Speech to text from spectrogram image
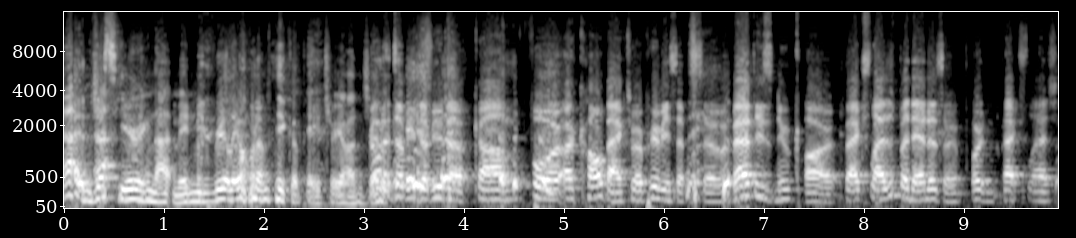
and just hearing that made me really want to make a Patreon joke. go to joke. www.com for a callback to our previous episode. Matthew's new car backslash bananas are important backslash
